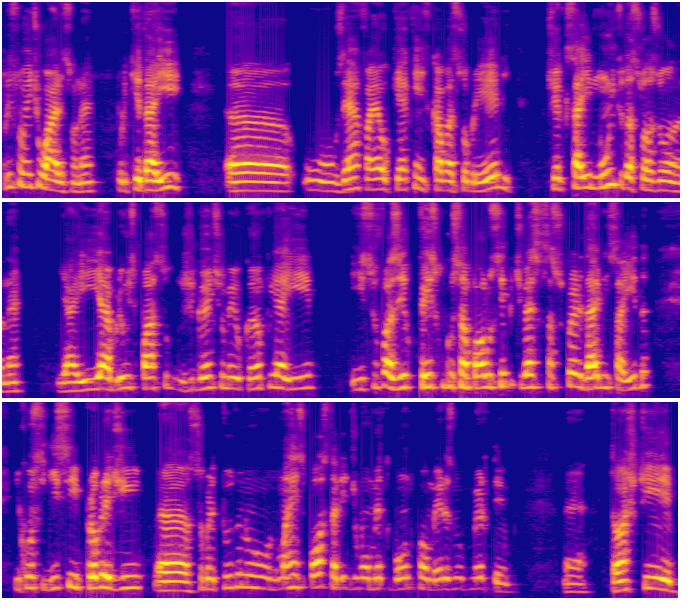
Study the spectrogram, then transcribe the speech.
principalmente o Alisson, né? Porque daí uh, o Zé Rafael, que é quem ficava sobre ele, tinha que sair muito da sua zona, né? E aí abriu um espaço gigante no meio campo e aí isso fazia, fez com que o São Paulo sempre tivesse essa superioridade em saída e conseguisse progredir, uh, sobretudo no, numa resposta ali de um momento bom do Palmeiras no primeiro tempo. Né? Então acho que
